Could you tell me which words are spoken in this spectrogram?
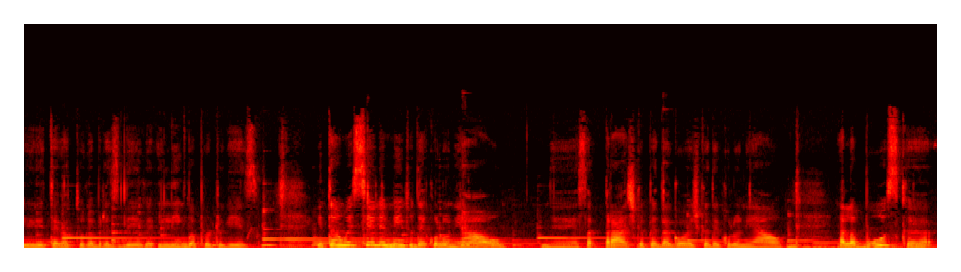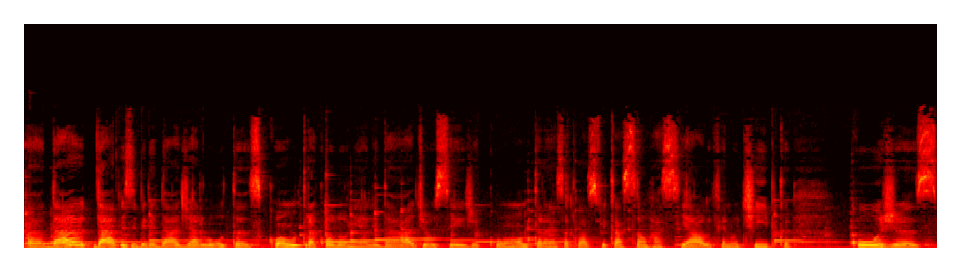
e literatura brasileira e língua portuguesa. Então, esse elemento decolonial, né, essa prática pedagógica decolonial, ela busca uh, dar, dar visibilidade a lutas contra a colonialidade, ou seja, contra essa classificação racial e fenotípica, cujas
